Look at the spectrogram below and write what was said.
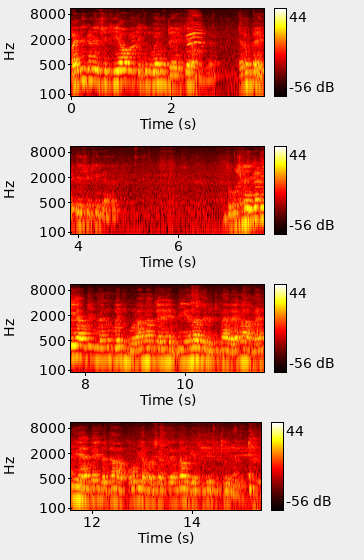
ਪਹਿਲੀ ਜਿਹੜੀ ਸਿੱਖੀ ਆ, ਉਹ ਇੱਕ ਦੂਏ ਨੂੰ ਦੇਖ ਕੇ ਆਉਂਦੀ ਹੈ। ਇਹਨੂੰ ਭੇਖ ਦੀ ਸਿੱਖੀ ਕਹਿੰਦੇ ਨੇ। ਦੂਸਰੀ ਜਿਹੜੀ ਆ ਵੀ ਮੈਨੂੰ ਕੋਈ ਬੁਰਾ ਨਾ ਕਹੇ ਵੀ ਇਹਨਾਂ ਦੇ ਵਿੱਚ ਮੈਂ ਰਹਿਣਾ, ਮੈਂ ਵੀ ਇਹ ਜਿਹੀ ਲੱਗਾ ਉਹ ਵੀ ਅਮਰ ਸ਼ਕਤ ਲੈਂਦਾ ਉਹ ਜਿਸ ਦੀ ਸਿੱਖੀ ਹੁੰਦੀ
